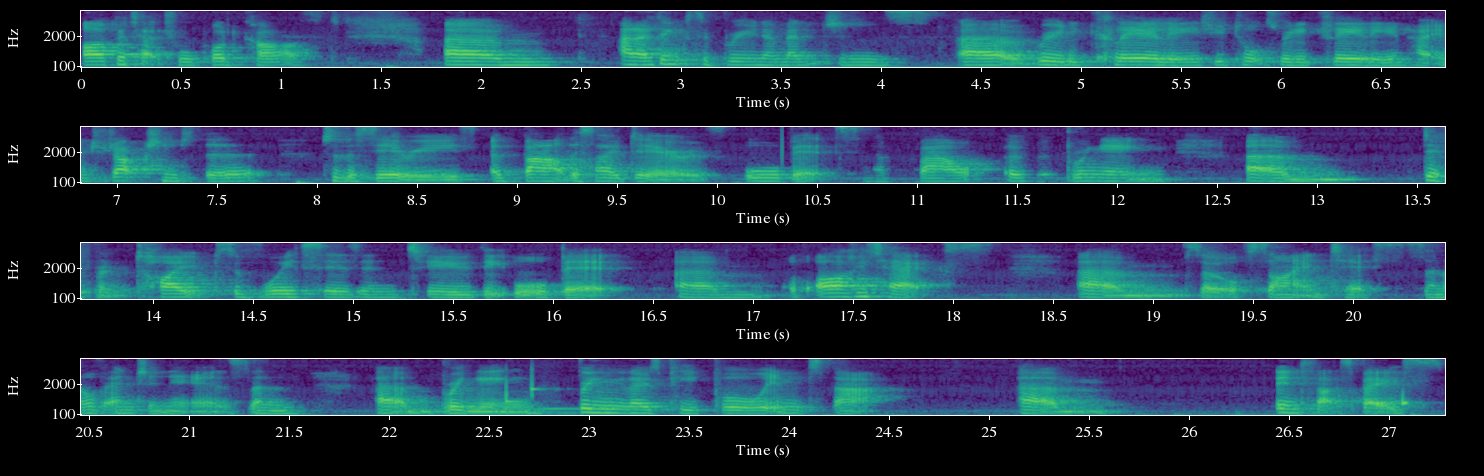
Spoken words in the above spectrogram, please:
architectural podcast. Um, and I think Sabrina mentions uh, really clearly, she talks really clearly in her introduction to the to the series about this idea of orbits and about of bringing um, different types of voices into the orbit um, of architects, um, so of scientists and of engineers, and um, bringing bringing those people into that um, into that space.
